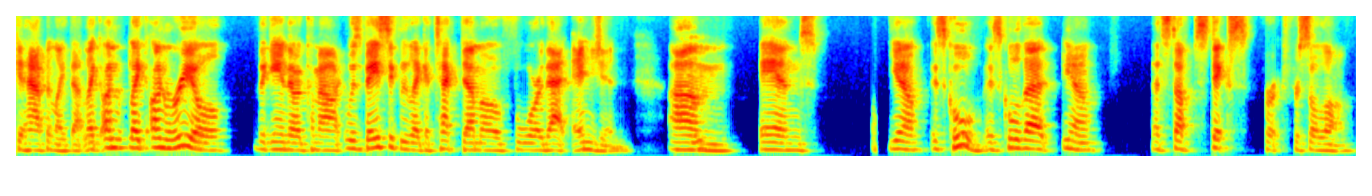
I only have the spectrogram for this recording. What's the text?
can happen like that. Like un like Unreal, the game that would come out, it was basically like a tech demo for that engine. Mm-hmm. Um, and you know, it's cool. It's cool that, you know, that stuff sticks for for so long.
